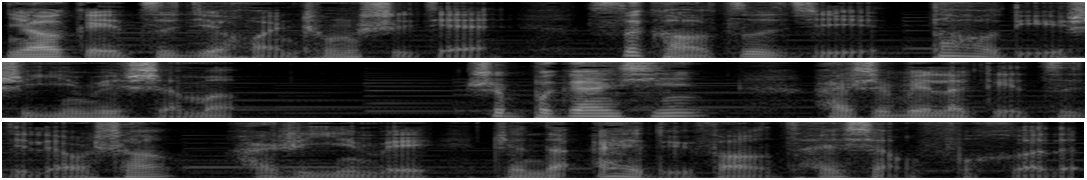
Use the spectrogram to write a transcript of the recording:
你要给自己缓冲时间，思考自己到底是因为什么，是不甘心，还是为了给自己疗伤，还是因为真的爱对方才想复合的。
